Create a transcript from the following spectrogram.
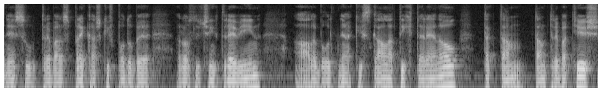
nie sú treba prekažky v podobe rozličných drevín alebo nejakých skalnatých terénov, tak tam, tam treba tiež e,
